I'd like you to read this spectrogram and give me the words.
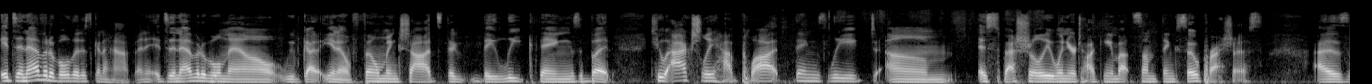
it's inevitable that it's going to happen. It's inevitable now. We've got you know filming shots. They they leak things, but to actually have plot things leaked, um, especially when you're talking about something so precious as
